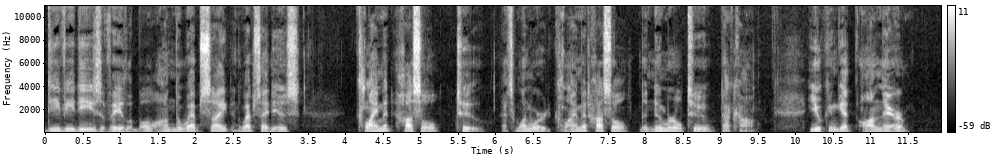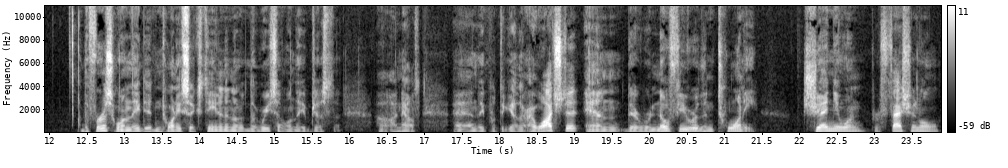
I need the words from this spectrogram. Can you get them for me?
DVDs available on the website, and the website is Climate Hustle 2. That's one word, Climate Hustle, the numeral 2.com. You can get on there the first one they did in 2016, and then the, the recent one they've just uh, announced and they put together. I watched it, and there were no fewer than 20 genuine, professional,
